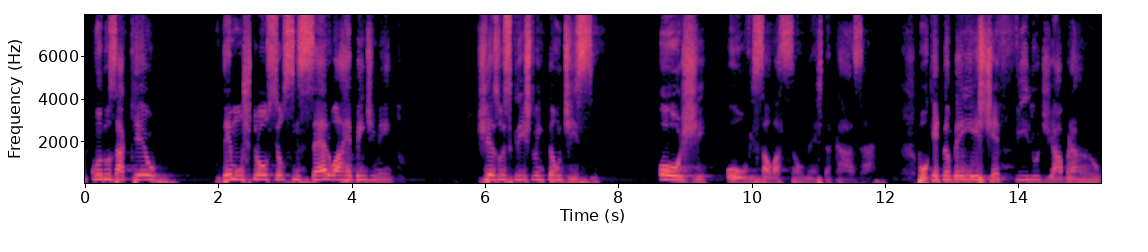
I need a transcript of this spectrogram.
E quando Zaqueu demonstrou seu sincero arrependimento, Jesus Cristo então disse: Hoje houve salvação nesta casa porque também este é filho de Abraão,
